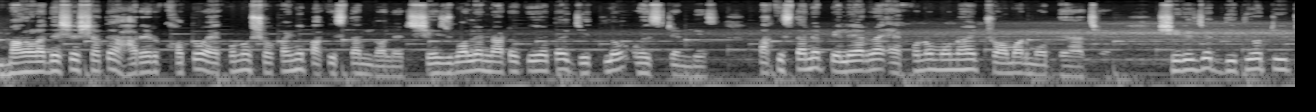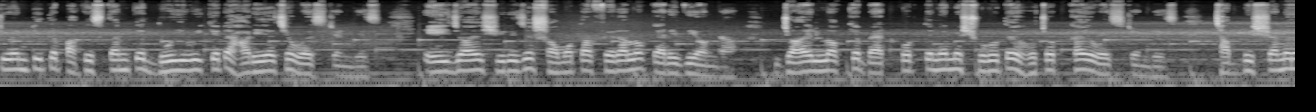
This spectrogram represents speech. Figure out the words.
বাংলাদেশের সাথে হারের ক্ষত এখনও শোকায়নি পাকিস্তান দলের। শেষ বলের নাটকীয়তায় জিতল ওয়েস্ট ইন্ডিজ। পাকিস্তানের প্লেয়াররা এখনও মনে হয় ট্রমার মধ্যে আছে। সিরিজের দ্বিতীয় টি টোয়েন্টিতে পাকিস্তানকে দুই উইকেটে হারিয়েছে ওয়েস্ট ইন্ডিজ। এই জয়ে সিরিজে সমতা ফেরালো ক্যারিবিয়নরা। জয়ের লক্ষ্যে ব্যাট করতে নেমে শুরুতে হোঁচট খায় ওয়েস্ট ইন্ডিজ। ছাব্বিশ রানে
